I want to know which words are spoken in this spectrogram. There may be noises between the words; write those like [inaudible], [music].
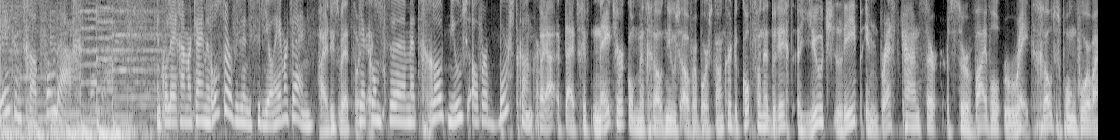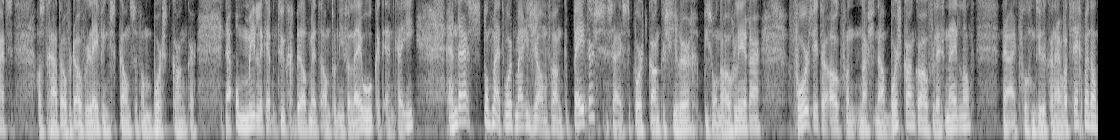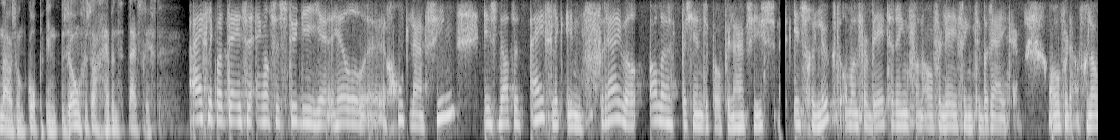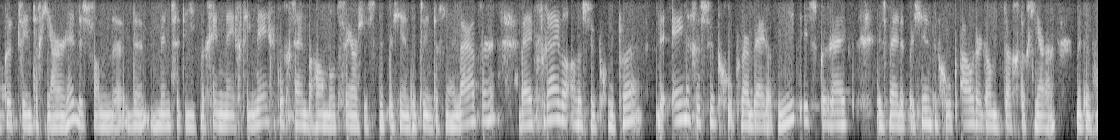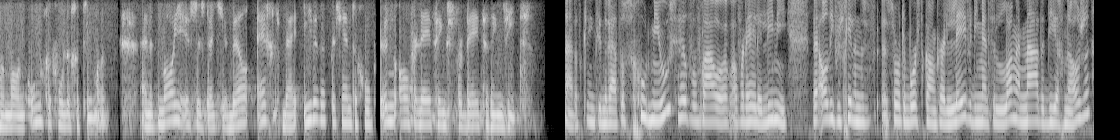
Wetenschap vandaag. En collega Martijn Rosdorf is in de studio. Hey Martijn. Hi Lisbeth. Jij komt uh, met groot nieuws over borstkanker. Nou ja, het tijdschrift Nature komt met groot nieuws over borstkanker. De kop van het bericht: A huge leap in breast cancer survival rate. Grote sprong voorwaarts als het gaat over de overlevingskansen van borstkanker. Nou, onmiddellijk heb ik natuurlijk gebeld met Antonie van Leeuwenhoek, het NKI. En daar stond mij het woord Marie-Jean Franke Peters. Zij is de borstkankerchirurg, bijzonder hoogleraar. Voorzitter ook van Nationaal Borstkankeroverleg Nederland. Nou, ik vroeg natuurlijk aan wat zegt me dat nou, zo'n kop in zo'n gezaghebbend tijdschrift? Eigenlijk wat deze Engelse studie heel uh, goed laat zien, is dat het eigenlijk in vrijwel alle patiëntenpopulaties is gelukt om een verbetering van overleving te bereiken. Over de afgelopen 20 jaar, dus van de, de, mensen die begin 1990 zijn behandeld versus de patiënten 20 jaar later. Bij vrijwel alle subgroepen. De enige subgroep waarbij dat niet is bereikt, is bij de patiëntengroep ouder dan 80 jaar met een hormoonongevoelige tumor. En het mooie is dus dat je wel echt bij iedere patiëntengroep een overlevingsverbetering ziet. Nou, dat klinkt inderdaad als goed nieuws. Heel veel vrouwen over de hele linie. Bij al die verschillende soorten borstkanker leven die mensen langer na de diagnose.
